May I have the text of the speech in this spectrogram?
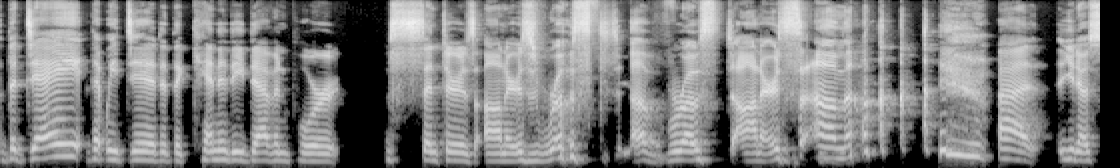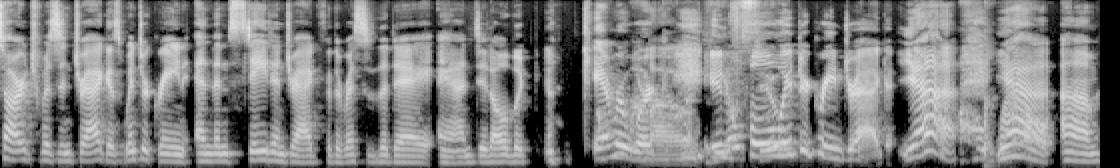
the day that we did the Kennedy Davenport Center's honors roast of roast honors. Um, uh, you know, Sarge was in drag as Wintergreen and then stayed in drag for the rest of the day and did all the camera oh, work wow. in full too? Wintergreen drag. Yeah. Oh, wow. Yeah. Um,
